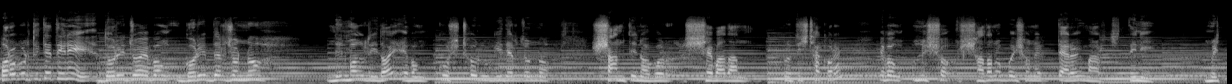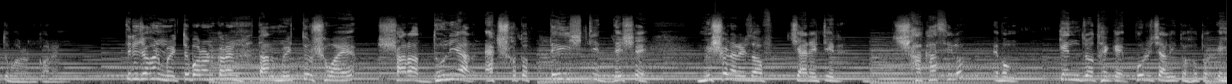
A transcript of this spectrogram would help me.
পরবর্তীতে তিনি দরিদ্র এবং গরিবদের জন্য নির্মল হৃদয় এবং কুষ্ঠ রোগীদের জন্য শান্তিনগর সেবাদান প্রতিষ্ঠা করেন এবং উনিশশো সাতানব্বই সনের তেরোই মার্চ তিনি মৃত্যুবরণ করেন। তিনি যখন মৃত্যুবরণ করেন, তার মৃত্যুর সময়ে সারা দুনিয়ার একশত তেইশটি দেশে মিশনারিজ অফ চ্যারিটির শাখা ছিল এবং কেন্দ্র থেকে পরিচালিত হতো এই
